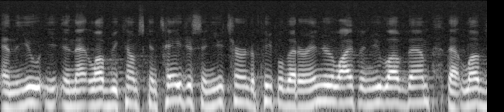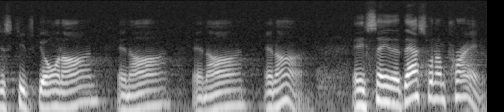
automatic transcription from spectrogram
and, you, and that love becomes contagious, and you turn to people that are in your life and you love them, that love just keeps going on and on and on and on. And he's saying that that's what I'm praying.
